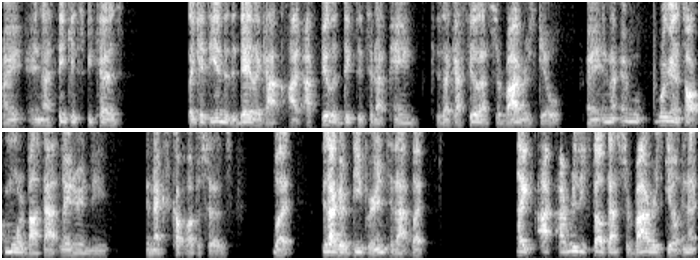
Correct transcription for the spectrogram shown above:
right? And I think it's because, like at the end of the day, like I I, I feel addicted to that pain because like I feel that survivor's guilt, right? And and we're gonna talk more about that later in the the next couple episodes, but because I go deeper into that. But like I, I really felt that survivor's guilt, and I,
